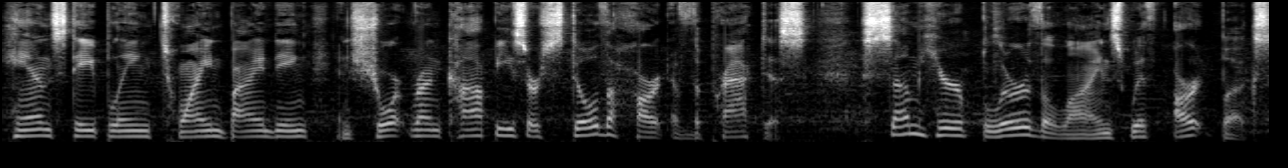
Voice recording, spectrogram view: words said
hand stapling, twine binding, and short run copies are still the heart of the practice. Some here blur the lines with art books,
